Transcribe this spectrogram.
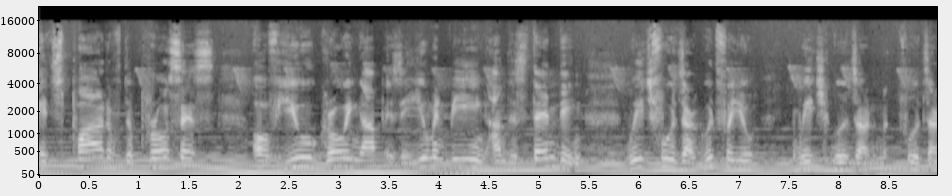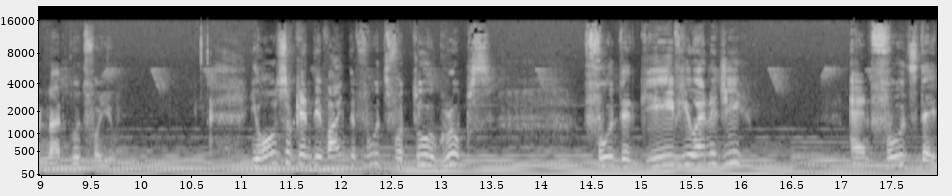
It's part of the process of you growing up as a human being, understanding which foods are good for you, which foods are, foods are not good for you. You also can divide the foods for two groups. Food that give you energy and foods that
